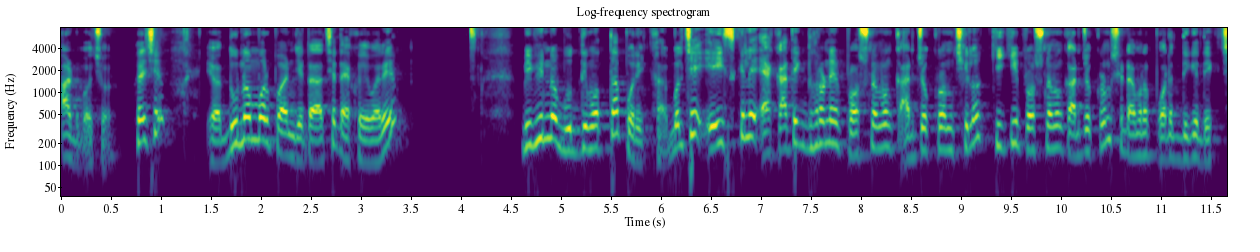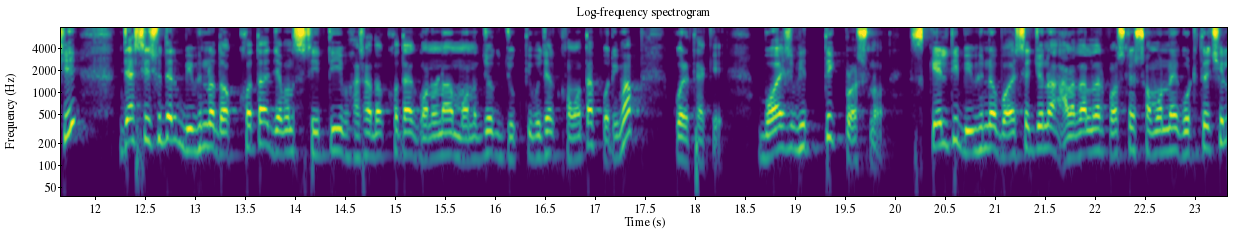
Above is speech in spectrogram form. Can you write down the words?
আট বছর। হয়েছে? এবার দু নম্বর পয়েন্ট যেটা আছে, দেখো এবারে। বিভিন্ন বুদ্ধিমত্তা পরীক্ষা। বলছে, এই স্কেলে একাধিক ধরনের প্রশ্ন এবং কার্যক্রম ছিল। কি কি প্রশ্ন এবং কার্যক্রম সেটা আমরা পরের দিকে দেখছি। যা শিশুদের বিভিন্ন দক্ষতা, যেমন স্মৃতি, ভাষা দক্ষতা, গণনা, মনোযোগ, যুক্তি বোঝার ক্ষমতা, পরিমাপ করে থাকে। বয়স ভিত্তিক প্রশ্ন স্কেলটি বিভিন্ন বয়সের জন্য আলাদা আলাদা প্রশ্নের সমন্বয়ে গঠিত ছিল।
